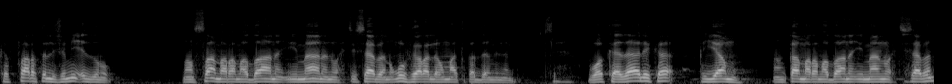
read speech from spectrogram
كفارة لجميع الذنوب. من صام رمضان إيمانا واحتسابا غفر له ما تقدم من ذنبه. وكذلك قيامه من قام رمضان إيمانا واحتسابا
